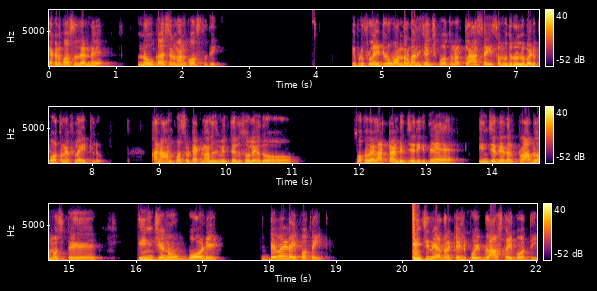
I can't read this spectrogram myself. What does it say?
ఎక్కడికి వస్తుందండి? నౌకాశ్రమానికి వస్తుంది. ఇప్పుడు ఫ్లైట్లు వందల మంది చచ్చిపోతున్నారు క్లాస్ అయ్యి. సముద్రంలో పడిపోతున్నాయి ఫ్లైట్లు. కానీ ఆన్ టెక్నాలజీ మీకు తెలుసో లేదో ఒకవేళ అట్లాంటిది జరిగితే ఇంజన్ ఏదైనా ప్రాబ్లం వస్తే ఇంజను బాడీ డివైడ్ అయిపోతాయి. ఇంజిన్ ఎదరికి వెళ్ళిపోయి బ్లాస్ట్ అయిపోద్ది.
